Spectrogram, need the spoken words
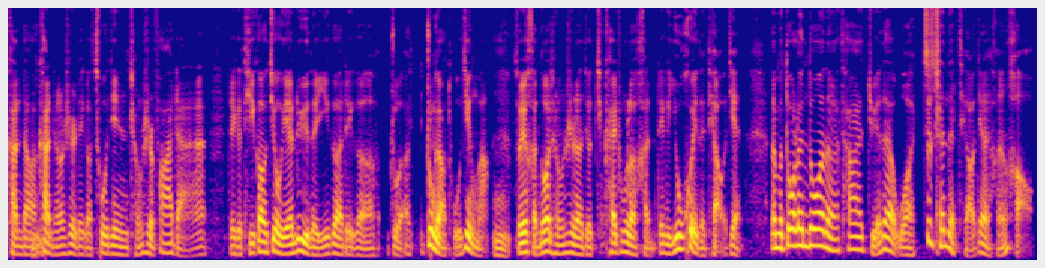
看到看成是这个促进城市发展、这个提高就业率的一个这个主要重要途径嘛。嗯，所以很多城市呢就开出了很这个优惠的条件。那么多伦多呢，他觉得我自身的条件很好，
